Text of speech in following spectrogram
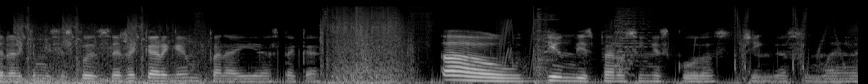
Esperar que mis escudos se recarguen para ir hasta acá. Oh, di un disparo sin escudos. Chinga su madre.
